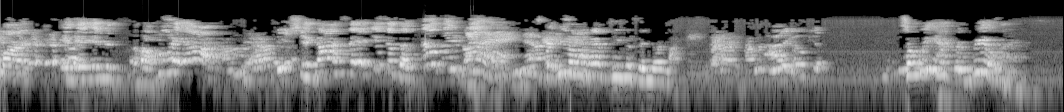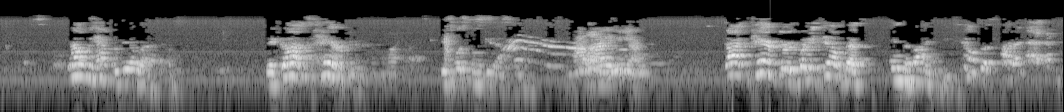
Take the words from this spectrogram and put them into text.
far in, in, in the, about who they are. And God said, You're just a filthy thing. But you don't have Jesus in your life. Hallelujah. So we have to realize, now we have to realize that God's character is what's going to get us. Hallelujah. God's character is what He tells us in the Bible. He tells us how to act.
